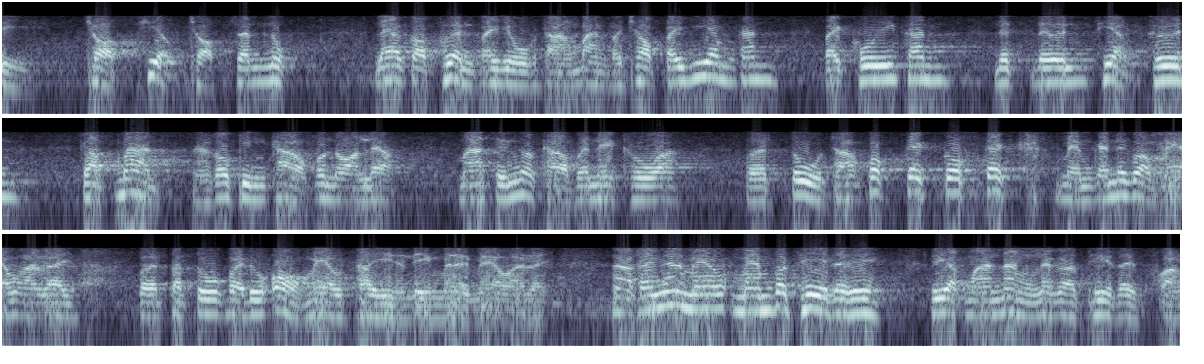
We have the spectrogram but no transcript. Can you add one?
รี ชอบเที่ยวชอบสนุก แล้วก็เพื่อนไปอยู่ต่างบ้านก็ชอบไปเยี่ยมกัน ไปคุยกันเด็ดเดินเที่ยงคืน กลับบ้านเขากินข้าวก็นอนแล้ว มาถึงก็เข้าไปในครัว เปิดตู้ทำก็เก๊กก็เก๊กแหม่มกันนึกว่าแมวอะไร เปิดประตูไปดูอ้อแมวไทยนั่นเองไม่ได้แมวอะไรอ่าใครงั้นแมวแมวก็เทศเลยเรียกมานั่งแล้วก็เทศให้ฟัง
